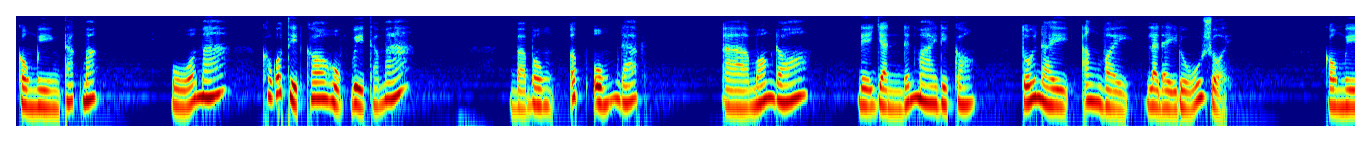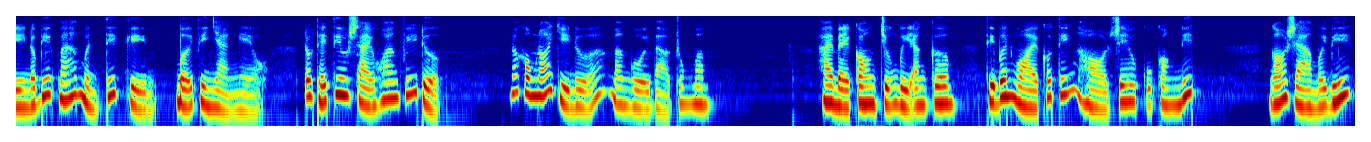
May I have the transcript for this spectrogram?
Con Miên thắc mắc. Ủa má, không có thịt kho hột vịt hả má? Bà bông ấp úng đáp. À món đó, để dành đến mai đi con. Tối nay ăn vậy là đầy đủ rồi. Còn Miên nó biết má mình tiết kiệm Bởi vì nhà nghèo Đâu thể tiêu xài hoang phí được. Nó không nói gì nữa mà ngồi vào trong mâm. Hai mẹ con chuẩn bị ăn cơm Thì bên ngoài có tiếng hò reo của con nít. Ngó ra mới biết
